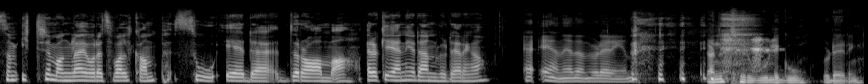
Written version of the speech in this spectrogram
som ikke mangler i årets valgkamp, så er det drama. Er dere enige i den vurderinga? Jeg er enig i den vurderingen. det er en utrolig god vurdering.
